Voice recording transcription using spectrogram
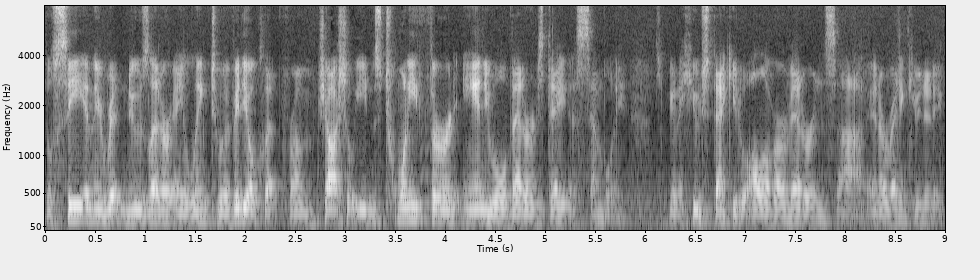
You'll see in the written newsletter a link to a video clip from Joshua Eaton's 23rd annual Veterans Day Assembly. So, again, a huge thank you to all of our veterans uh, in our Reading community.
